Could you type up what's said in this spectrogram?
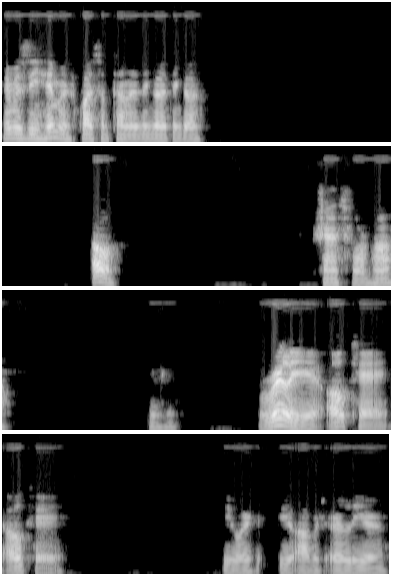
haven't seen him in quite some time. I think. I think. Uh, oh, transform, huh? hmm Really? Okay. Okay. Few hours, few hours earlier.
